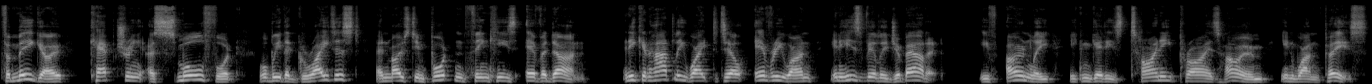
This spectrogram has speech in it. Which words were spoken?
For Migo, capturing a Smallfoot will be the greatest and most important thing he's ever done, and he can hardly wait to tell everyone in his village about it, if only he can get his tiny prize home in one piece.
